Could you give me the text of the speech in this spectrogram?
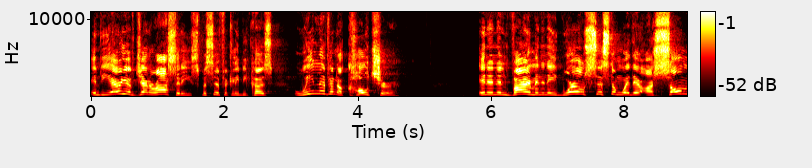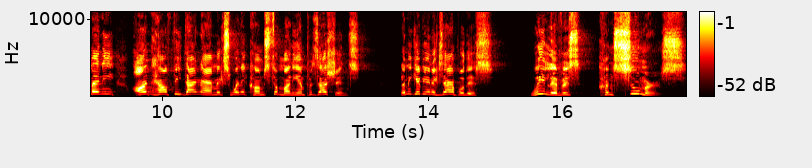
in the area of generosity specifically because we live in a culture, in an environment, in a world system where there are so many unhealthy dynamics when it comes to money and possessions. Let me give you an example of this. We live as consumers.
